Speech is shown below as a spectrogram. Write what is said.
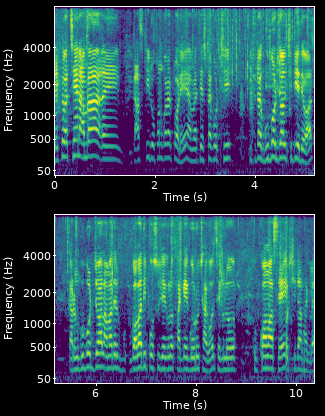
দেখতে পাচ্ছেন, আমরা গাছটি রোপণ করার পরে আমরা চেষ্টা করছি কিছুটা গোবর জল ছিটিয়ে দেওয়ার। কারণ গোবর জল আমাদের গবাদি পশু যেগুলো থাকে, গরু, ছাগল, সেগুলো খুব কম আসে ছিটা থাকলে।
